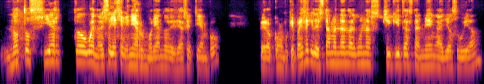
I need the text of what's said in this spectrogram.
noto cierto, bueno, eso ya se venía rumoreando desde hace tiempo, pero como que parece que le está mandando algunas chiquitas también a Joss Whedon.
